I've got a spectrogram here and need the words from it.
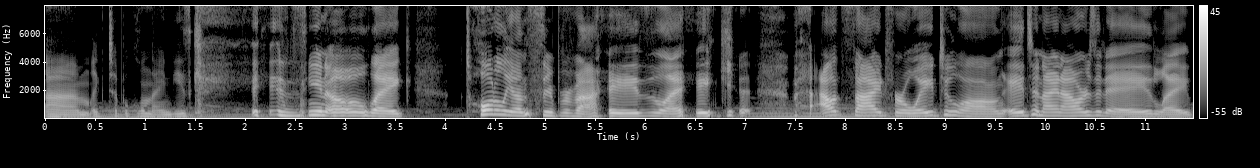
um, like typical 90s kids, you know, like totally unsupervised, like outside for way too long, eight to nine hours a day. Like,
